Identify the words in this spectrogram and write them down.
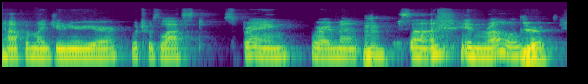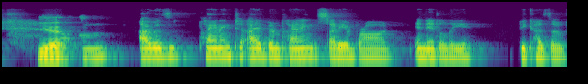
Second half of my junior year, which was last spring, where I met your son in Rome. Yeah. Yeah. Um, I was planning to, I had been planning to study abroad in Italy because of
